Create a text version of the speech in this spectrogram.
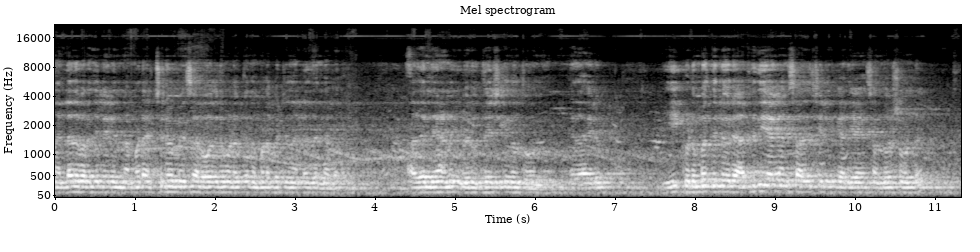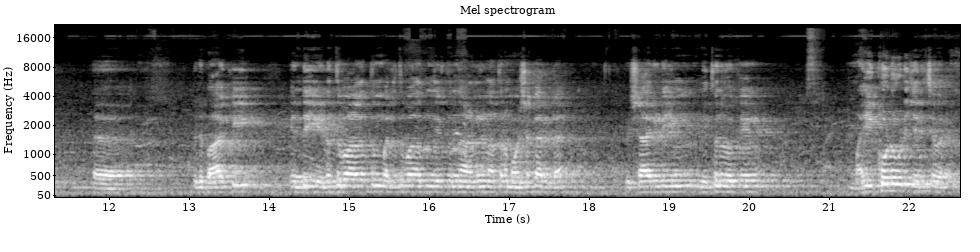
നല്ലത് പറഞ്ഞില്ലെങ്കിലും നമ്മുടെ അച്ഛനും അമ്മയും സഹോദരങ്ങളൊക്കെ നമ്മളെ പറ്റി നല്ലത് തന്നെ പറയും അത് തന്നെയാണ് ഇവർ ഉദ്ദേശിക്കുന്നതെന്ന് തോന്നുന്നു. ഏതായാലും ഈ കുടുംബത്തിൽ ഒരു അതിഥിയാകാൻ സാധിച്ചതിൽ അതിയായ സന്തോഷമുണ്ട്. പിന്നെ ബാക്കി എന്റെ ഈ ഇടത്തു ഭാഗത്തും വലതു ഭാഗത്തും നിൽക്കുന്ന ആളുകൾ അത്ര മോശക്കാരല്ല. വിഷാരുടെയും മിഥുനുമൊക്കെ മൈക്കോടുകൂടി ജനിച്ചവരാണ്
